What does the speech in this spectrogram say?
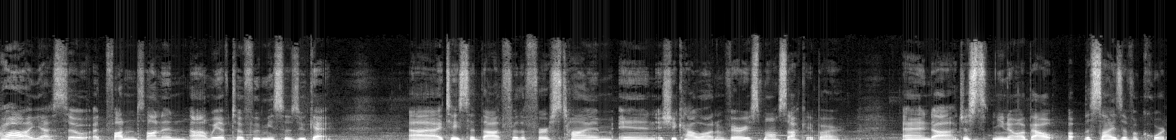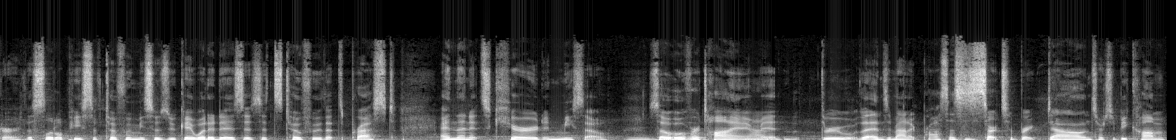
Ah, yes. So at Faddensonnen, uh, we have tofu misozuke. Uh, I tasted that for the first time in Ishikawa in a very small sake bar. And uh, just, you know, about uh, the size of a quarter, this little piece of tofu misozuke. What it is, is it's tofu that's pressed and then it's cured in miso. So over time, it, through the enzymatic processes, it starts to break down, starts to become,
